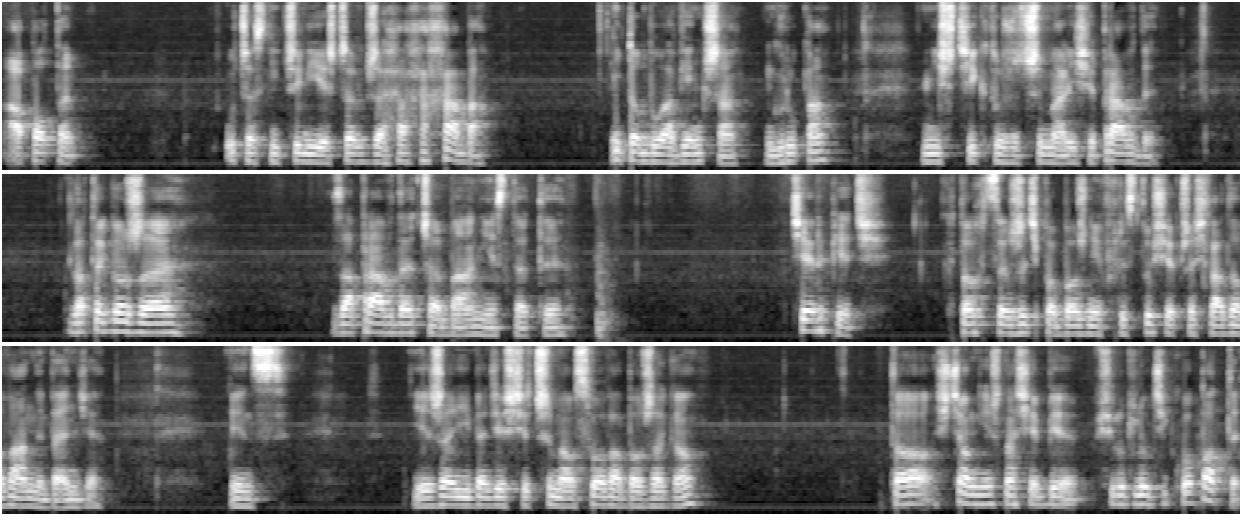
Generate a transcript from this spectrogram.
a potem uczestniczyli jeszcze w grzechach Achaba. I to była większa grupa niż ci, którzy trzymali się prawdy. Dlatego, że za prawdę trzeba niestety cierpieć. Kto chce żyć pobożnie w Chrystusie, prześladowany będzie. Więc jeżeli będziesz się trzymał Słowa Bożego, to ściągniesz na siebie wśród ludzi kłopoty.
